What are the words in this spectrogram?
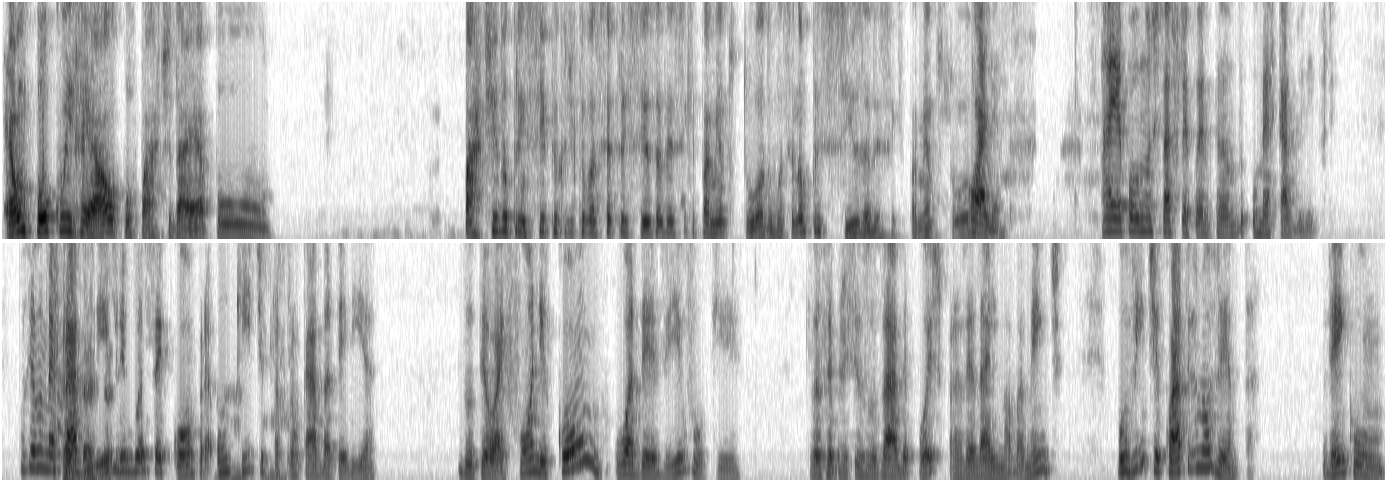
é um pouco irreal por parte da Apple partir do princípio de que você precisa desse equipamento todo. Você não precisa desse equipamento todo. Olha, a Apple não está frequentando o Mercado Livre. Porque no Mercado Livre você compra um kit para trocar a bateria do teu iPhone com o adesivo que que você precisa usar depois para vedar ele novamente, por R$ 24,90. Vem com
